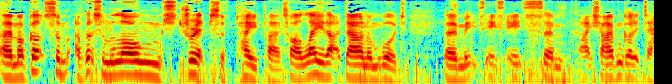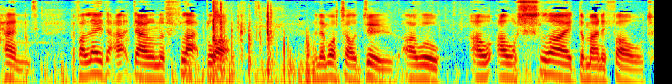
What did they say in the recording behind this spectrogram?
Um, I've got some I've got some long strips of paper so I'll lay that down on wood um, it's, it's, it's um, actually I haven't got it to hand. If I lay that down on a flat block and then what I'll do I will I'll, I will slide the manifold.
